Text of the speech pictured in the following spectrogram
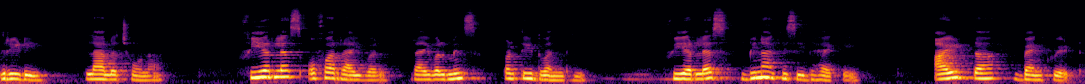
ग्रीडी लालच होना fearless of a rival rival means प्रतिद्वंदी. फियरलेस बिना किसी भय के. Eyed the banquet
